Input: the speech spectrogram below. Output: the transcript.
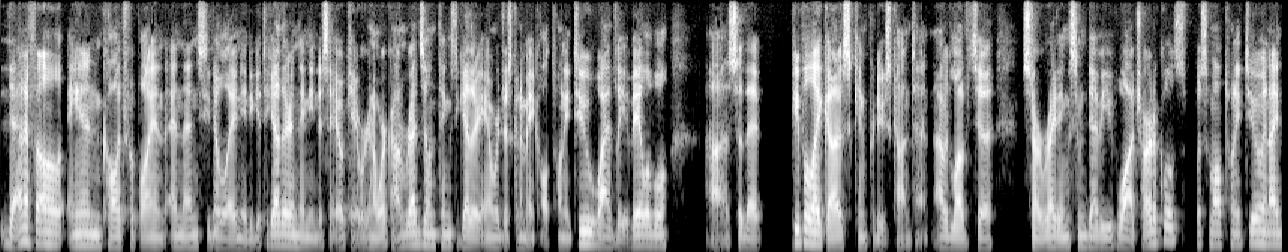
the nfl and college football and, and the ncaa need to get together and they need to say okay we're going to work on red zone things together and we're just going to make all 22 widely available uh, so that people like us can produce content. I would love to start writing some devy watch articles with some all 22 and i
